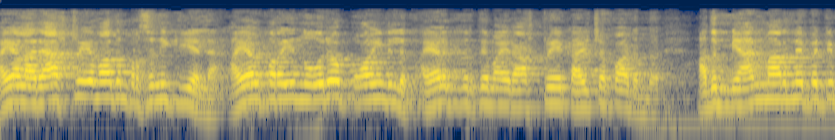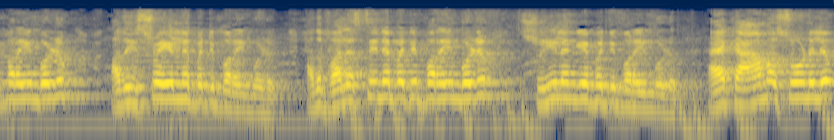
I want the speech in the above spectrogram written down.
അയാൾ അരാഷ്ട്രീയവാദം പ്രസംഗിക്കുകയല്ല. അയാൾ പറയുന്ന ഓരോ പോയിന്റിലും അയാൾക്ക് കൃത്യമായ രാഷ്ട്രീയ കാഴ്ചപ്പാടുണ്ട്. അത് മ്യാൻമാറിനെ പറ്റി പറയുമ്പോഴും അത് ഇസ്രയേലിനെ പറ്റി പറയുമ്പോഴും അത് ഫലസ്തീനെ പറ്റി പറയുമ്പോഴും ശ്രീലങ്കയെ പറ്റി പറയുമ്പോഴും അയാൾക്ക് ആമസോണിലും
